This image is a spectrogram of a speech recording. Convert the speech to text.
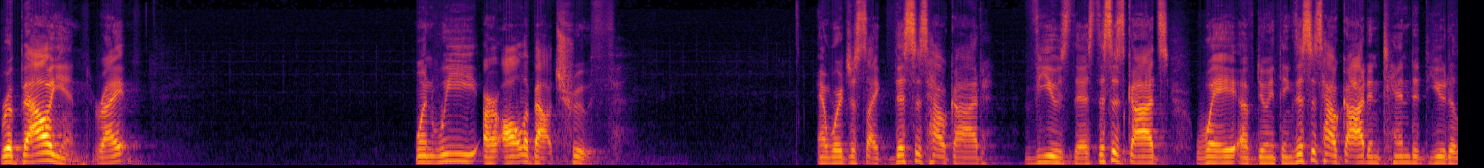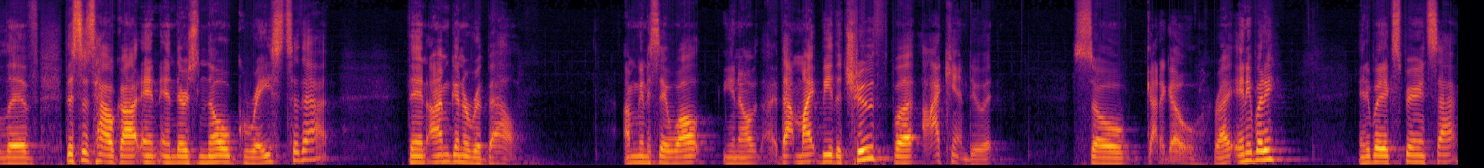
rebellion, right? When we are all about truth and we're just like, this is how God views this. This is God's way of doing things. This is how God intended you to live. This is how God, and, and there's no grace to that, then I'm going to rebel. I'm going to say, well, you know, that might be the truth, but I can't do it. So, got to go, right? Anybody? Anybody experience that?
